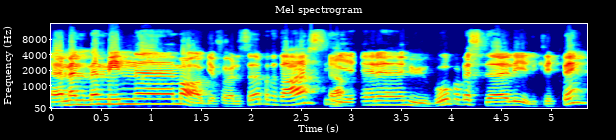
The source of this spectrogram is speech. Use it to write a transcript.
Eh, men, men, min uh, magefølelse på dette her sier ja. Eh, Hugo på beste lydklipping.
